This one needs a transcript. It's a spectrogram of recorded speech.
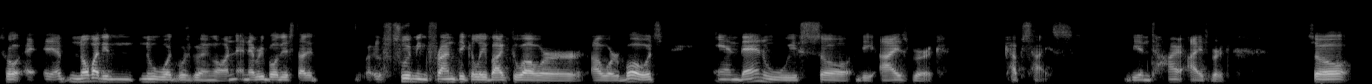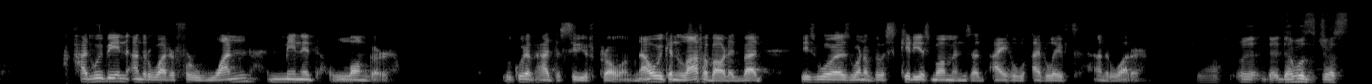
So uh, nobody knew what was going on, and everybody started swimming frantically back to our, our boats. And then we saw the iceberg capsize, the entire iceberg. So had we been underwater for one minute longer, we could have had a serious problem. Now we can laugh about it, but this was one of the scariest moments that I, I've lived underwater. Yeah, that was just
